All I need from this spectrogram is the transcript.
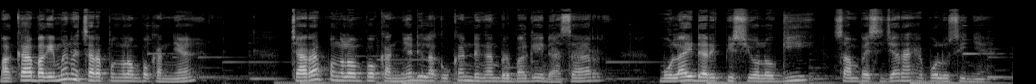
Maka bagaimana cara pengelompokannya? Cara pengelompokannya dilakukan dengan berbagai dasar, mulai dari fisiologi sampai sejarah evolusinya.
